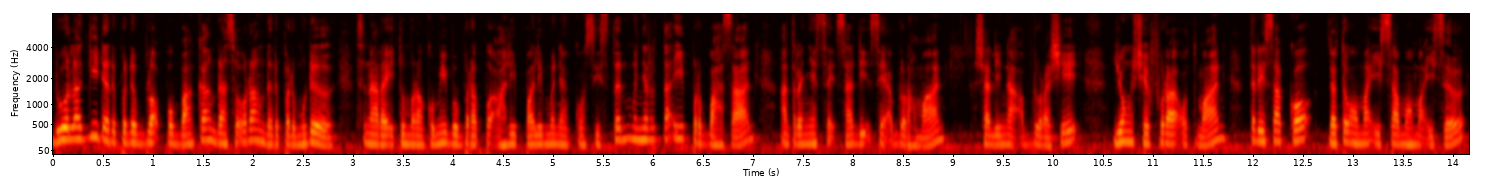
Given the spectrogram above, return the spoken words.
dua lagi daripada Blok Pembangkang dan seorang daripada Muda. Senarai itu merangkumi beberapa ahli Parlimen yang konsisten menyertai perbahasan antaranya Syed Saddiq Syed Abdul Rahman, Shalina Abdul Rashid, Yong Shefura Othman, Teresa Kok, Datuk Muhammad Isa Muhammad Isa,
